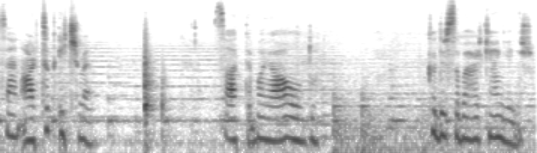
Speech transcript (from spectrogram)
Sen artık içme. Saat de bayağı oldu. Kadir sabah erken gelir.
